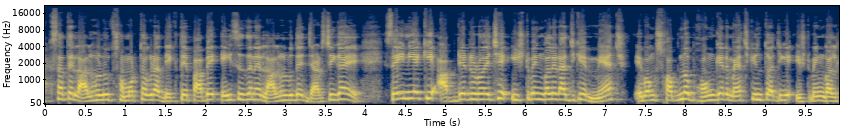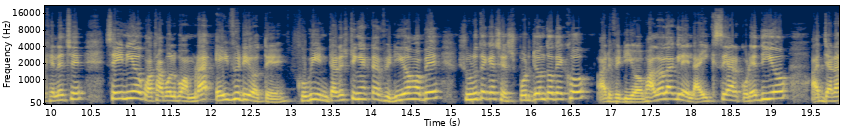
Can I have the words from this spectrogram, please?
একসাথে লাল হলুদ সমর্থকরা দেখতে পাবে এই সিজনে লাল হলুদের জার্সি গায়ে? সেই নিয়ে কি আপডেট রয়েছে? ইস্টবেঙ্গলের আজকে ম্যাচ এবং স্বপ্ন ভঙ্গের ম্যাচ কিন্তু আজকে ইস্টবেঙ্গল খেলেছে। সেই নিয়েও কথা বলব আমরা এই ভিডিওতে। খুবই ইন্টারেস্টিং একটা ভিডিও হবে। শুরু থেকে শেষ পর্যন্ত দেখো। আর ভিডিও ভালো লাগলে লাইক শেয়ার করে দিও। আর যারা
